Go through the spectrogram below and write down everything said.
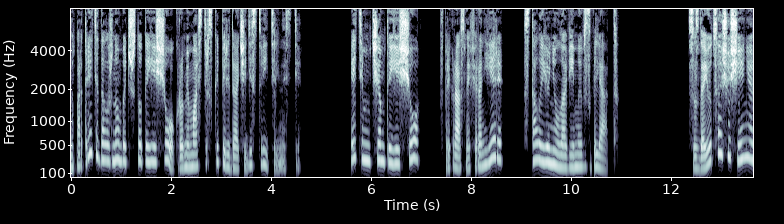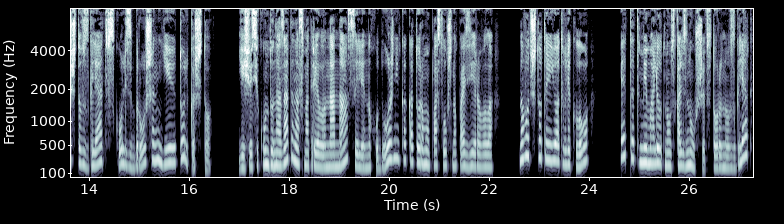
На портрете должно быть что-то еще, кроме мастерской передачи действительности. Этим чем-то еще в прекрасной Ферраньере стал ее неуловимый взгляд. Создается ощущение, что взгляд вскользь брошен ею только что. Еще секунду назад она смотрела на нас или на художника, которому послушно позировала, но вот что-то ее отвлекло. Этот мимолетно ускользнувший в сторону взгляд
